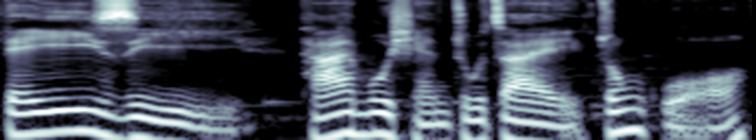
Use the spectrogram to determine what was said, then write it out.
Daisy，他目前住在中国，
